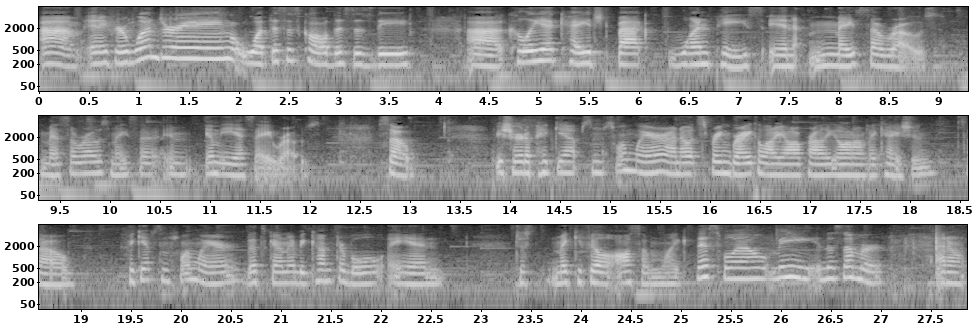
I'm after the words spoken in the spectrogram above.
um, and if you're wondering what this is called, this is the uh, Calia Caged Back One Piece in Mesa Rose. Mesa Rose? Mesa? M-E-S-A Rose. So, be sure to pick you up some swimwear. I know it's spring break. A lot of y'all are probably going on vacation. So, pick you up some swimwear that's going to be comfortable and just make you feel awesome. Like, this will me in the summer. I don't,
